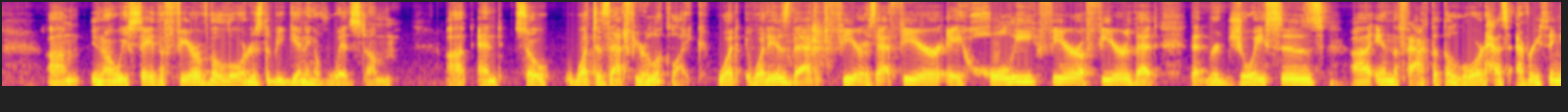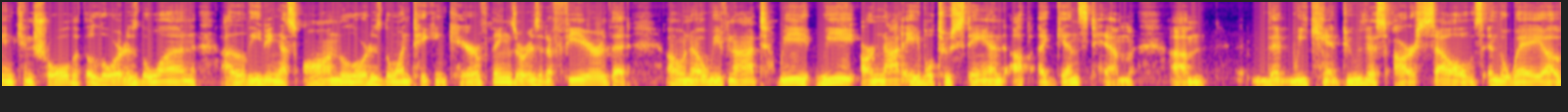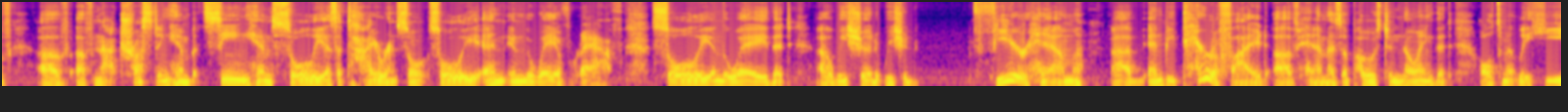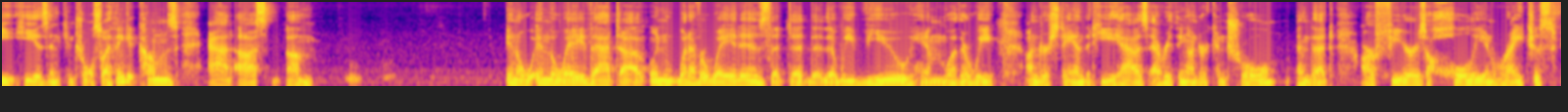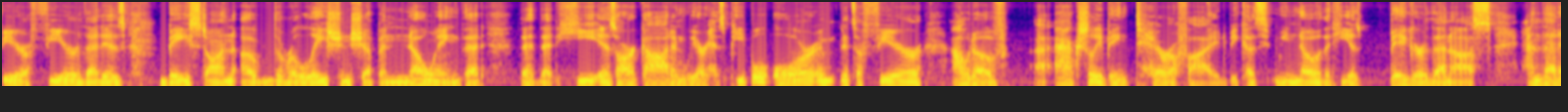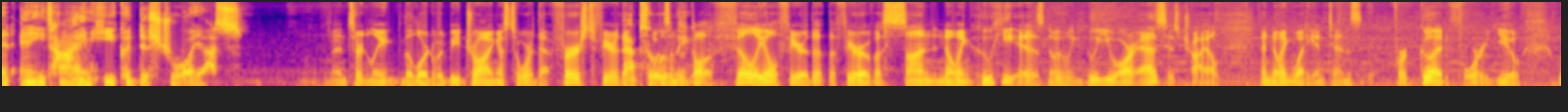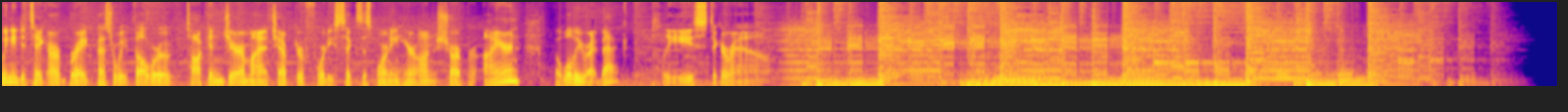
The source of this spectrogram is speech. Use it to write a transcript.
Um, you know, we say the fear of the Lord is the beginning of wisdom. Uh, and so, what does that fear look like? What what is that fear? Is that fear a holy fear, a fear that that rejoices uh, in the fact that the Lord has everything in control, that the Lord is the one uh, leading us on, the Lord is the one taking care of things, or is it a fear that oh no, we've not we we are not able to stand up against Him? Um, that we can't do this ourselves in the way of of of not trusting him, but seeing him solely as a tyrant, so, solely in, in the way of wrath, solely in the way that uh, we should we should fear him uh, and be terrified of him, as opposed to knowing that ultimately he he is in control. So I think it comes at us um, in a in the way that uh, in whatever way it is that, that that we view him, whether we understand that he has everything under control and that our fear is a holy and righteous fear, a fear that is based on uh, the relationship and knowing that that that he is our God and we are his people, or it's a fear out of uh, actually being terrified because we know that he is bigger than us and that at any time he could destroy us. And certainly the Lord would be drawing us toward that first fear, that Absolutely. something called filial fear, the, the fear of a son, knowing who he is, knowing who you are as his child, and knowing what he intends for good for you. We need to take our break. Pastor Wietfeldt, we're talking Jeremiah chapter 46 this morning here on Sharper Iron, but we'll be right back. Please stick around.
